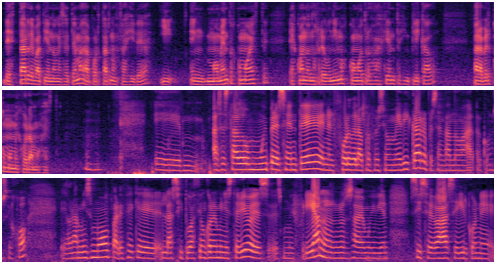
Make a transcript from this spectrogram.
de estar debatiendo en ese tema, de aportar nuestras ideas. Y en momentos como este es cuando nos reunimos con otros agentes implicados para ver cómo mejoramos esto. Eh, has estado muy presente en el foro de la profesión médica representando al, Consejo. Eh, ahora mismo parece que la situación con el Ministerio es, muy fría, no, se sabe muy bien si se va a seguir con, eh,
